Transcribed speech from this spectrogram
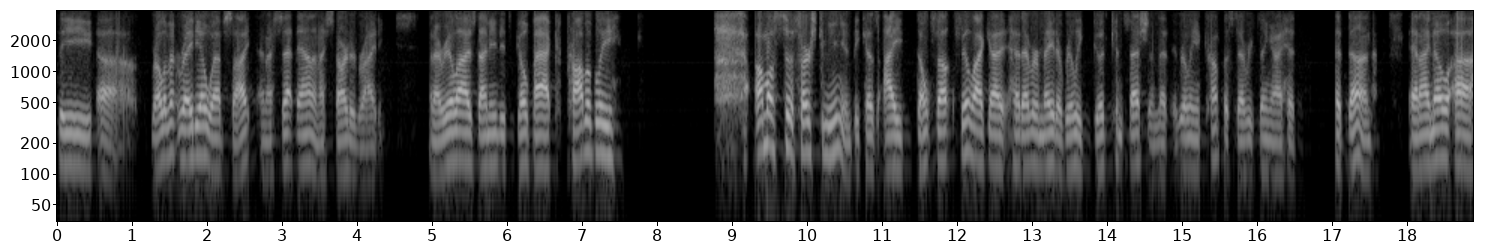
the uh, relevant radio website, and I sat down and I started writing. And I realized I needed to go back probably almost to the first communion because I don't felt, feel like I had ever made a really good confession that really encompassed everything I had had done. And I know uh,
